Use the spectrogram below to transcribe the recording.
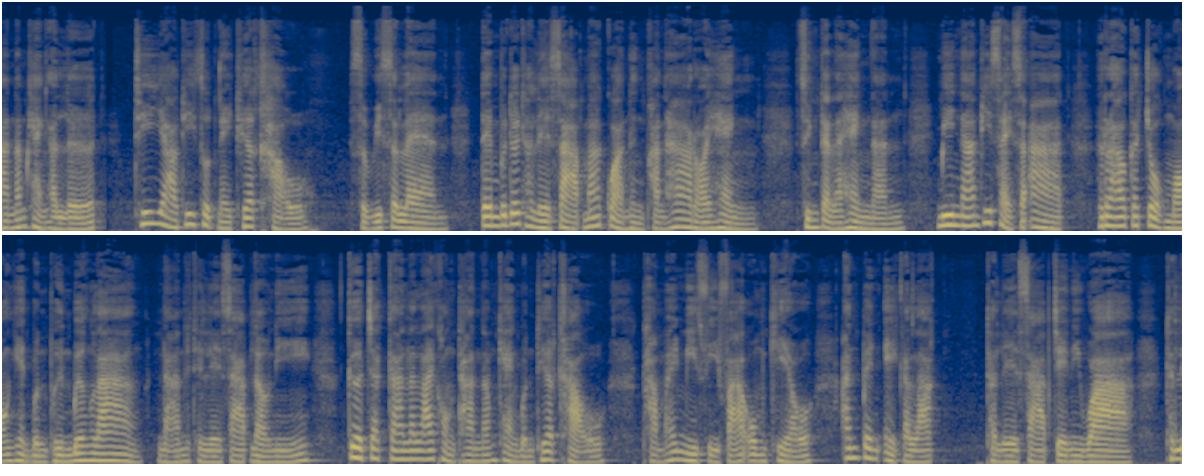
านน้ำแข็งอเลิร์ที่ยาวที่สุดในเทือกเขา สวิตเซอร์แลนด์ เต็มไปด้วยทะเลสาบมากกว่า 1,500 แห่ง ซึ่งแต่ละแห่งนั้นมีน้ำที่ใสสะอาด ราวกระจกมองเห็นบนพื้นเบื้องล่าง น้ำในทะเลสาบเหล่านี้ เกิดจากการละลายของทานน้ำแข็งบนเทือกเขาทำให้มีสีฟ้าอมเขียว อันเป็นเอกลักษณ์ ทะเลสาบเจนีวา ทะเล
